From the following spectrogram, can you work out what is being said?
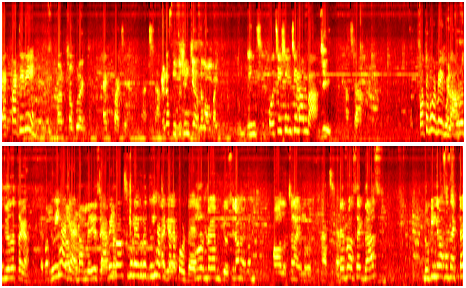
এক পাটিরই আর সবগুলো এক- এক পাটি আচ্ছা। এটা পঁচিশ ইঞ্চি আছে লম্বাই ইঞ্চি পঁচিশ ইঞ্চি লম্বা? জি। আচ্ছা। কত পড়বে এগুলো? পুরো দুই হাজার টাকা। এখন দুই হাজার? দাম বেড়ে গেছে চাবির বক্সগুলো এগুলো দুই হাজার টাকা পড়বে। পনেরোশো টাকা বিক্রি করছিলাম এখন পাওয়া যাচ্ছে না মতো আচ্ছা। এরপর আছে গ্লাস লুকিং গ্লাস আছে একটা।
